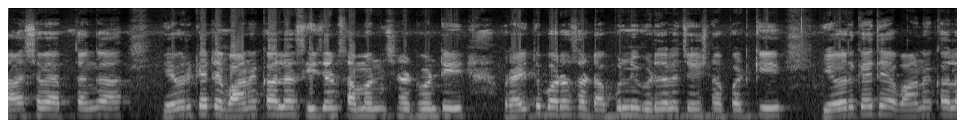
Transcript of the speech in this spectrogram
రాష్ట్ర వ్యాప్తంగా ఎవరికైతే వానకాల సీజన్ సంబంధించినటువంటి రైతు భరోసా డబ్బుల్ని విడుదల చేసినప్పటికీ ఎవరికైతే వానకాల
